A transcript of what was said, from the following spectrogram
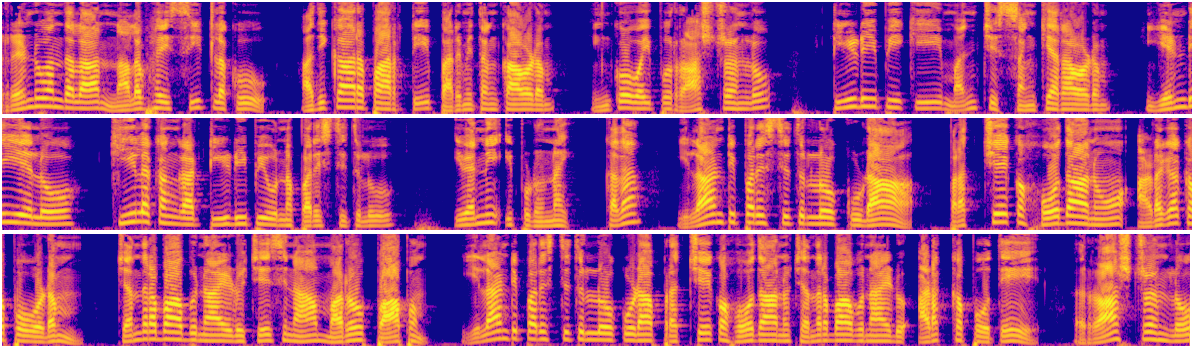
రెండు వందల నలభై సీట్లకు అధికార పార్టీ పరిమితం కావడం ఇంకోవైపు రాష్ట్రంలో టీడీపీకి మంచి సంఖ్య రావడం ఎన్డీఏలో కీలకంగా టీడీపీ ఉన్న పరిస్థితులు ఇవన్నీ ఇప్పుడున్నాయి కదా? ఇలాంటి పరిస్థితుల్లో కూడా ప్రత్యేక హోదాను అడగకపోవడం చంద్రబాబు నాయుడు చేసిన మరో పాపం. ఇలాంటి పరిస్థితుల్లో కూడా ప్రత్యేక హోదాను చంద్రబాబు నాయుడు అడక్కపోతే రాష్ట్రంలో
